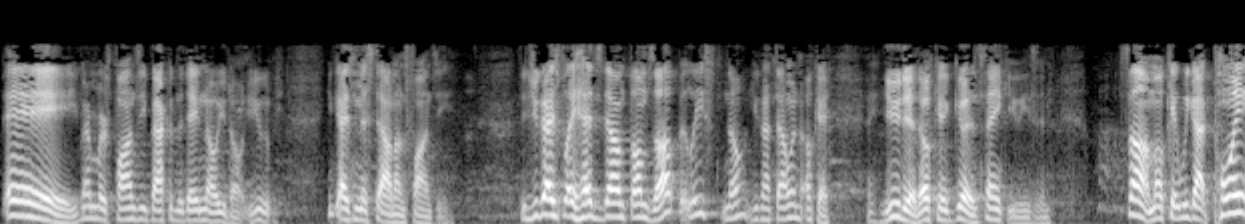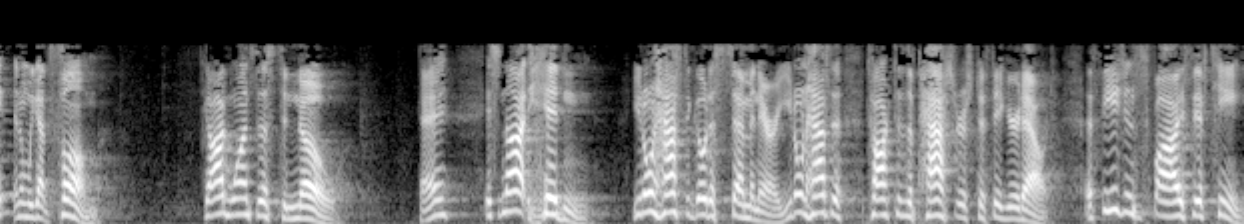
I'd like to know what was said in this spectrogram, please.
Hey, remember Fonzie back in the day? No, you don't. You, you guys missed out on Fonzie. Did you guys play heads down, thumbs up at least? No? You got that one? Okay. You did. Okay, good. Thank you, Ethan. Thumb. Okay, we got point and we got thumb. God wants us to know. Okay? It's not hidden. You don't have to go to seminary. You don't have to talk to the pastors to figure it out. Ephesians 5:15.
